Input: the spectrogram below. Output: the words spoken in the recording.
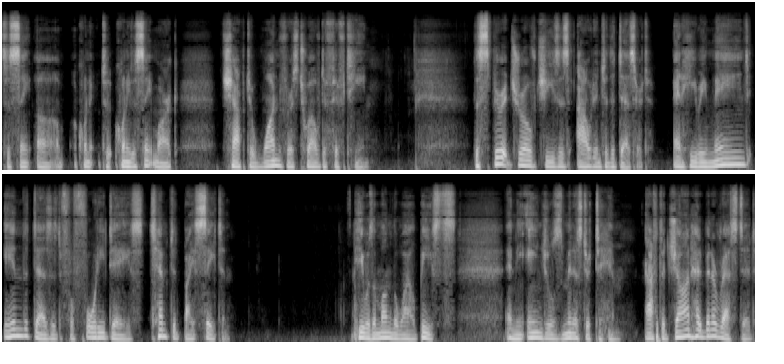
to Saint, uh, according, to, according to St. Mark, chapter 1, verse 12 to 15. The Spirit drove Jesus out into the desert, and he remained in the desert for forty days, tempted by Satan. He was among the wild beasts, and the angels ministered to him. After John had been arrested,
